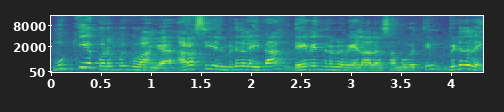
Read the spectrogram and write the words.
முக்கிய பொறுப்புக்கு வாங்க. அரசியல் விடுதலை தான் தேவேந்திர குல வேளாளர் சமூகத்தின் விடுதலை.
